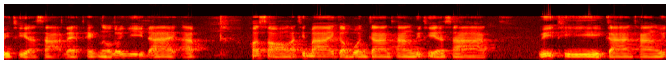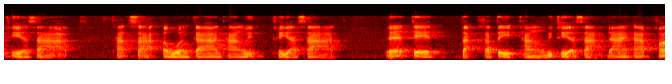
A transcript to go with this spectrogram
วิทยาศาสตร์ และเทคโนโลยีได้ครับ ข้อ 2 อธิบายกระบวนการทางวิทยาศาสตร์ วิธีการทางวิทยาศาสตร์ ทักษะกระบวนการทางวิทยาศาสตร์ และเจตคติทางวิทยาศาสตร์ได้ครับ ข้อ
